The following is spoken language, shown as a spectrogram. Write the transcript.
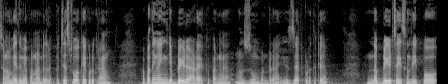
ஸோ நம்ம எதுவுமே பண்ண வேண்டியதில்லை. இப்போ ஜஸ்ட் ஓகே கொடுக்குறேன். இப்போ பார்த்தீங்கன்னா இங்கே ப்ளீடு ஆட் ஆகிருக்கு பாருங்கள் நான் ஜூம் பண்ணுறேன் இசட் கொடுத்துட்டு இந்த ப்ளீட் சைஸ் வந்து இப்போது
